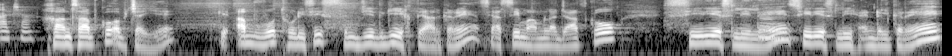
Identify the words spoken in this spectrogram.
अच्छा। खान साहब को अब चाहिए कि अब वो थोड़ी सी संजीदगी इख्तियार करें सियासी मामला जात को सीरियसली लें सीरियसली हैंडल करें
